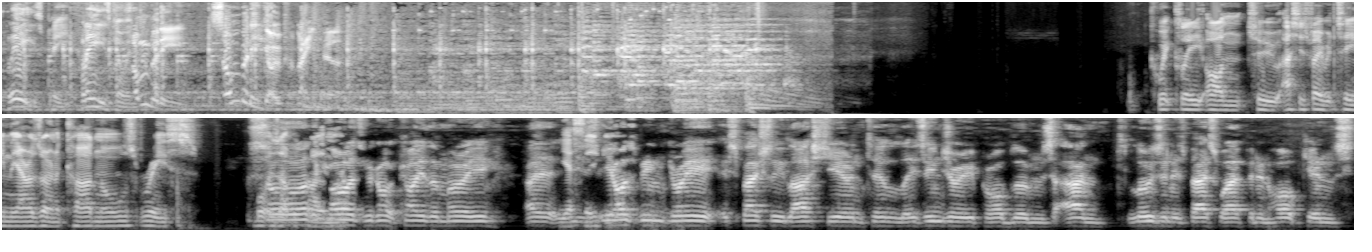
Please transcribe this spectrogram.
Please, Pete, please go in. for Somebody, somebody go for Baker. Quickly on to Ash's favourite team, the Arizona Cardinals. Rhys, What is up so with at the cards, we got Kyler Murray. Uh, Yes, he has been great, especially last year until his injury problems and losing his best weapon in Hopkins.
